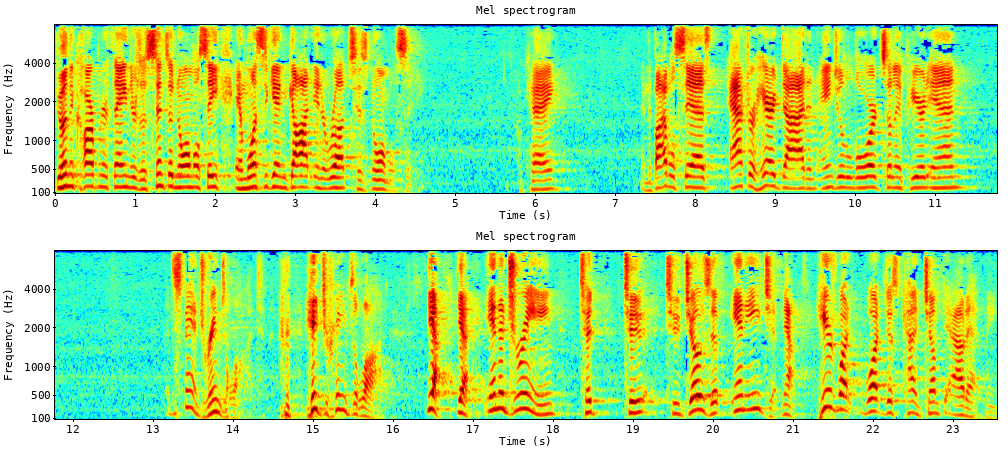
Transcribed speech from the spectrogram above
doing the carpenter thing. There's a sense of normalcy. And once again, God interrupts his normalcy. Okay? And the Bible says, after Herod died, an angel of the Lord suddenly appeared in. This man dreams a lot. he dreams a lot. Yeah, yeah. In a dream to to, to Joseph in Egypt. Now, here's what, what just kind of jumped out at me.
